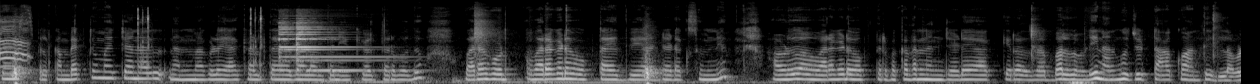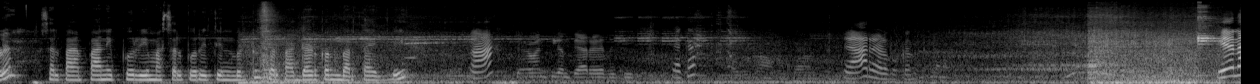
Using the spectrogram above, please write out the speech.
Friends welcome back to my channel ನನ್ನ ಮಗಳು ಯಾಕೆ ಹೇಳ್ತಾ ಇದ್ದಾಳೆ ಅಂತ ನೀವು ಕೇಳ್ತಾ ಇರ್ಬೋದು. ಹೊರಗೆ ಹೊರಗಡೆ ಹೋಗ್ತಾ ಇದ್ವಿ ಅಡ್ಡಾಡಕ್ಕೆ ಸುಮ್ಮನೆ ಅವಳು ಹೊರಗಡೆ ಹೋಗ್ತಿರ್ಬೇಕಾದ್ರೆ ನನ್ನ ಜಡೆ ಹಾಕಿರೋ ರಬ್ಬಲ್ ನೋಡಿ ನನಗೂ ಜುಟ್ಟು ಹಾಕು ಅಂತಿದ್ಲು ಅವಳು. ಸ್ವಲ್ಪ ಪಾನಿಪುರಿ ಮಸಾಲೆ ಪುರಿ ತಿಂದ್ಬಿಟ್ಟು ಸ್ವಲ್ಪ ಅಡ್ಡಾಡ್ಕೊಂಡು ಬರ್ತಾ ಇದ್ವಿ. ಏನಾ ಅಂತ ಯಾರು ಹೇಳಿದ್ರು ಯಾಕೆ? ಯಾರು ಹೇಳ್ಬೇಕಂತ ಏನ ಏನ?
